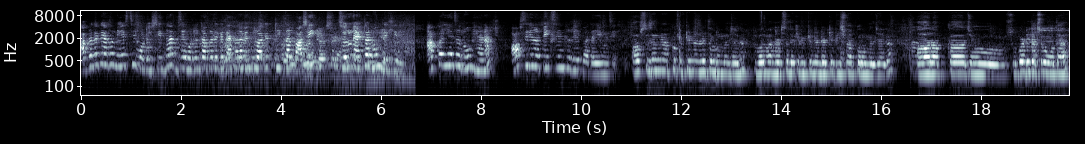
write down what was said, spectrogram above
আপনাদেরকে এখন নিয়ে এসেছি হোটেল সিদ্ধার্থ যে হোটেলটা আপনাদেরকে দেখালাম একটু আগে ঠিক তার পাশেই চলুন একটা रूम देखिए दी आपका ये जो रूम है ना ऑफ सीजन और पीक सीजन का रेट बताइए मुझे ऑफ सीजन में आपको 1500 तक रूम मिल जाएगा 1200 से लेके 1500 के बीच में आपको रूम मिल जाएगा और आपका जो सुपर डिलक्स रूम होता है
